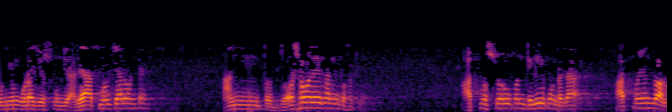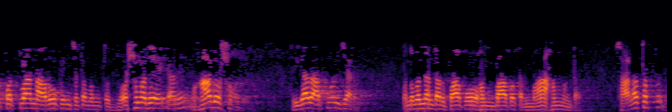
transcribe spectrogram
పుణ్యం కూడా చేసుకుంది అదే ఆత్మ విచారం అంటే? అంత దోషం అదే కానీ ఇంకొకటి. ఆత్మస్వరూపం తెలియకుండగా ఆత్మయందు అల్పత్వాన్ని ఆరోపించటం అంత దోషం అదే కానీ మహాదోషం అది. అది కాదు ఆత్మవిచారం. కొంతమంది అంటారు పాపోహం పాపకర్మాహం అంటారు. చాలా తప్పది.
